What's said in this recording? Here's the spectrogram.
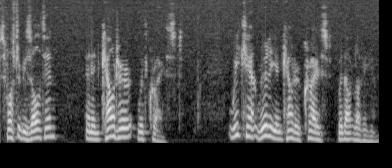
supposed to result in? An encounter with Christ. We can't really encounter Christ without loving Him.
